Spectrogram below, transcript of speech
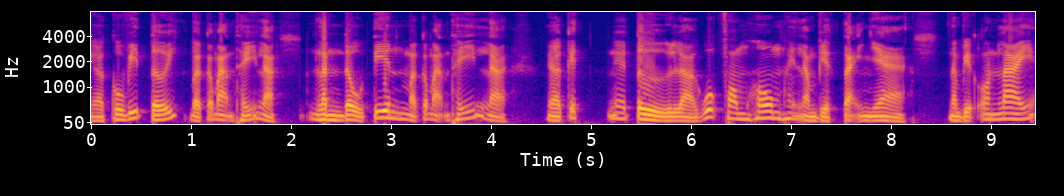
à, covid tới. Và các bạn thấy là lần đầu tiên mà các bạn thấy là à, cái à, từ là work from home hay làm việc tại nhà làm việc online ấy,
